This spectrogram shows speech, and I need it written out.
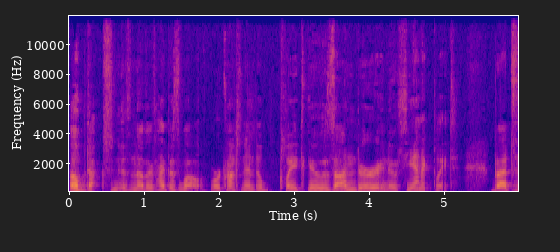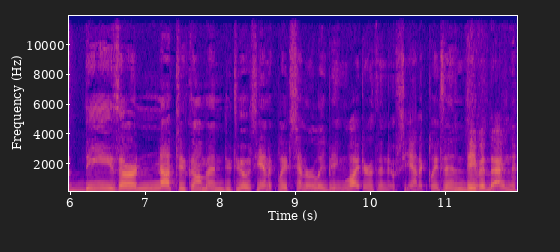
obduction is another type as well, where continental plate goes under an oceanic plate but these are not too common due to oceanic plates generally being lighter than oceanic plates, and even then,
